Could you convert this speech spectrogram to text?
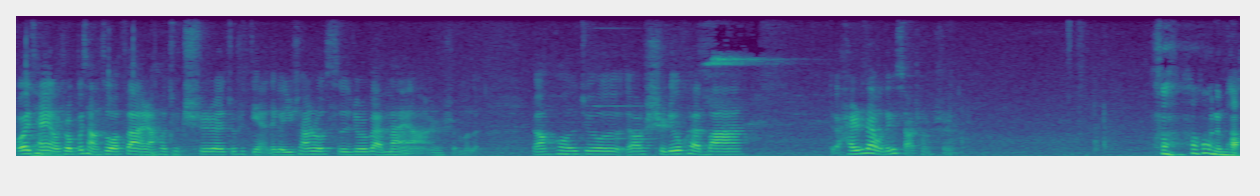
我以前有时候不想做饭，然后去吃，就是点那个鱼香肉丝，就是外卖啊什么的，然后就要十六块八，对，还是在我那个小城市。我的妈！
